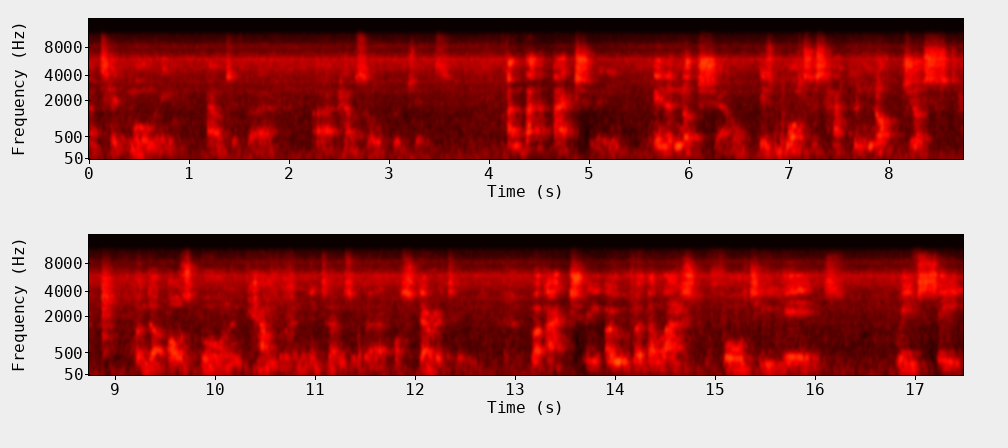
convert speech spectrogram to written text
and take more money out of their uh, household budgets. And that actually, in a nutshell, is what has happened not just under Osborne and Cameron in terms of their austerity, but actually over the last 40 years. We've seen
